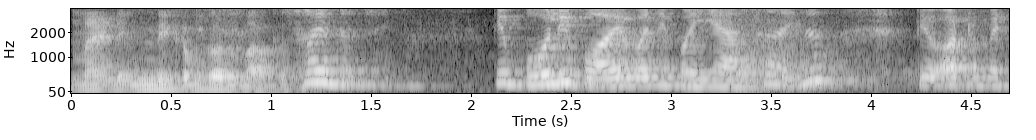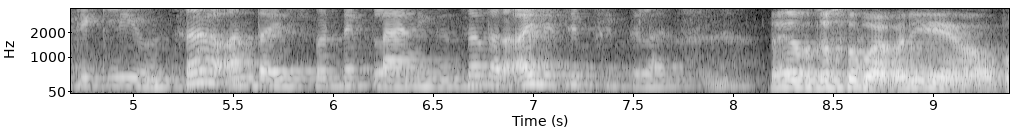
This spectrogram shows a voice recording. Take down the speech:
मेकअप गर्नुभएको छ? छैन छैन। त्यो भोलि भयो भने भइहाल्छ होइन? त्यो अटोमेटिकली हुन्छ अन द स्पट नै प्लानिङ हुन्छ तर अहिले चाहिँ प्रि प्लान छैन। जस्तो भयो भने अब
